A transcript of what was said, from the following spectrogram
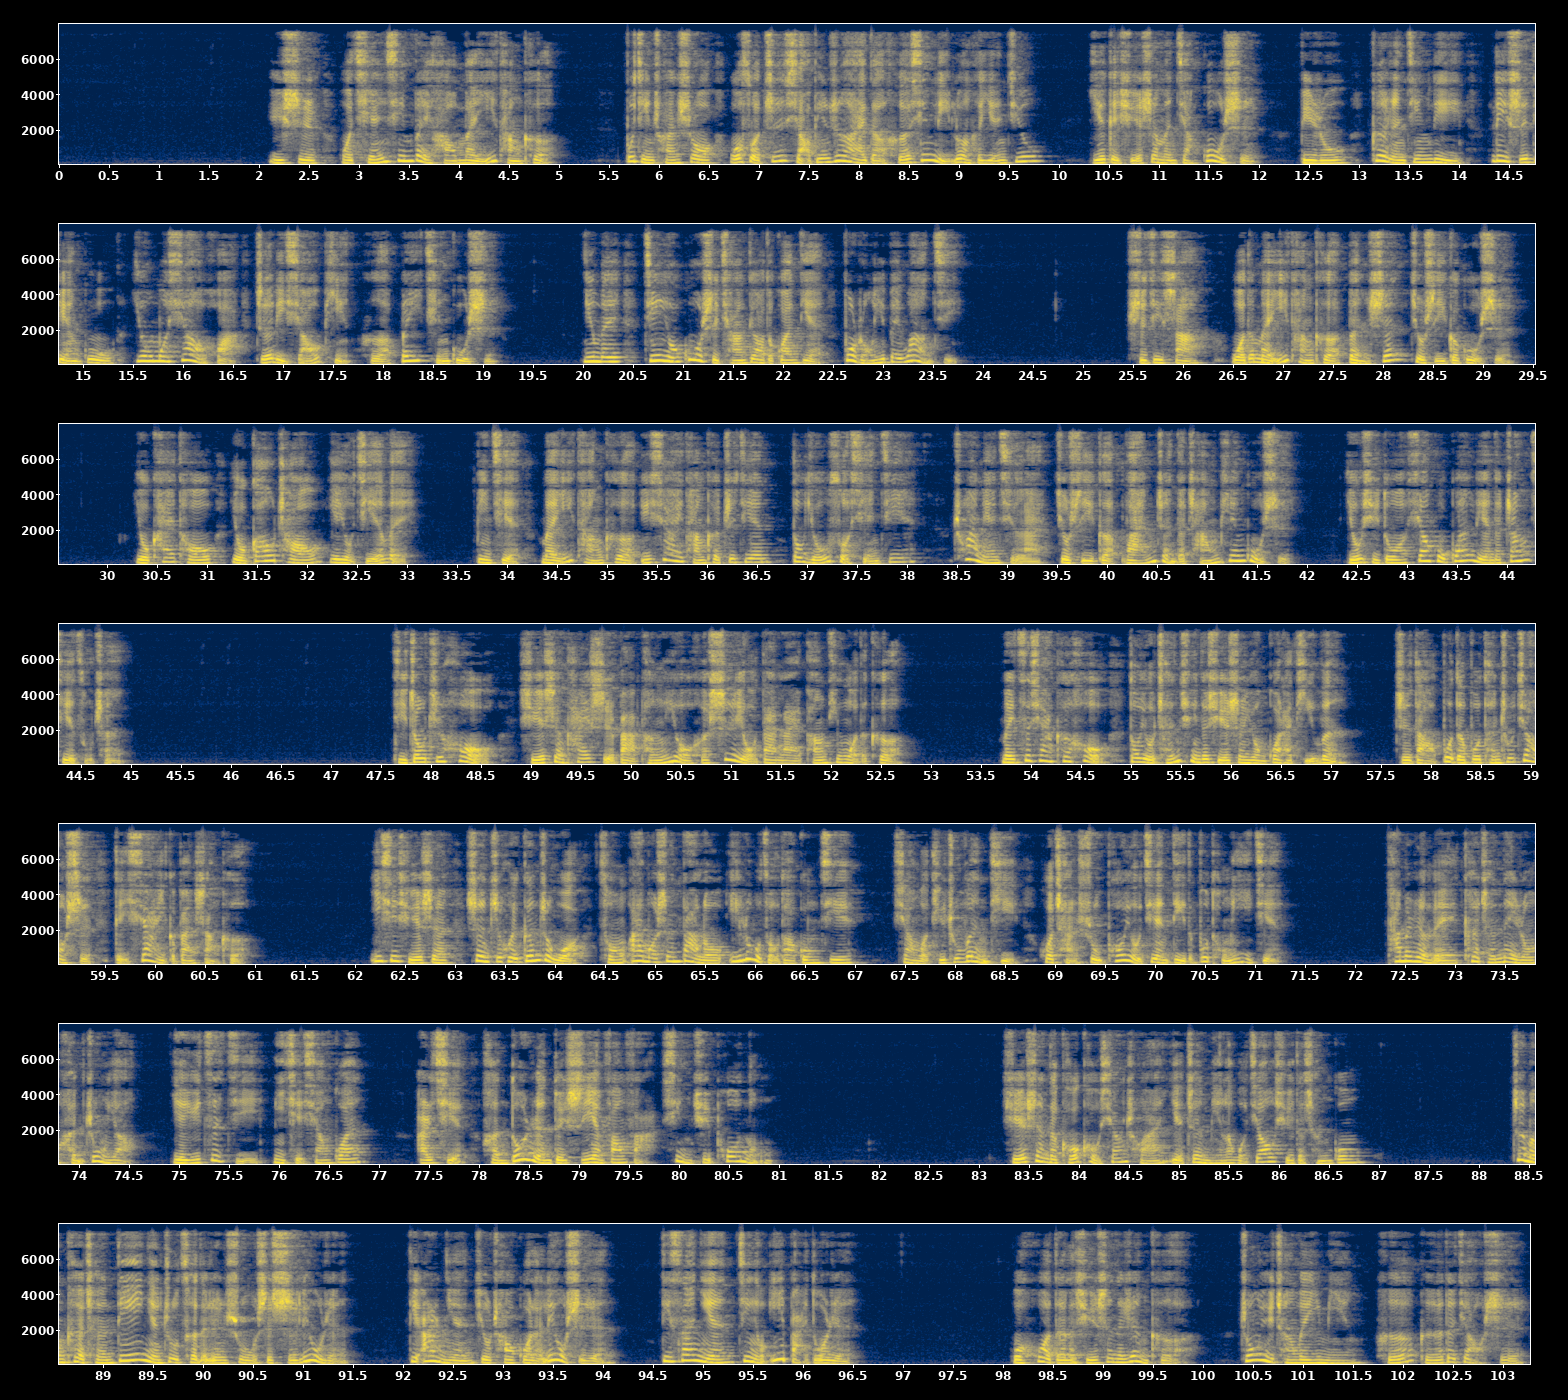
于是，我潜心备好每一堂课。不仅传授我所知晓并热爱的核心理论和研究，也给学生们讲故事，比如个人经历、历史典故、幽默笑话、哲理小品和悲情故事。因为经由故事强调的观点不容易被忘记。实际上，我的每一堂课本身就是一个故事，有开头，有高潮，也有结尾。并且每一堂课与下一堂课之间都有所衔接，串联起来就是一个完整的长篇故事，由许多相互关联的章节组成。几周之后，学生开始把朋友和室友带来旁听我的课。每次下课后，都有成群的学生涌过来提问，直到不得不腾出教室给下一个班上课。一些学生甚至会跟着我从爱默生大楼一路走到公街，向我提出问题或阐述颇有见地的不同意见。他们认为课程内容很重要，也与自己密切相关，而且很多人对实验方法兴趣颇浓。学生的口口相传也证明了我教学的成功。这门课程第一年注册的人数是十六人。第二年就超过了六十人，第三年竟有一百多人。我获得了学生的认可，终于成为一名合格的教师。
